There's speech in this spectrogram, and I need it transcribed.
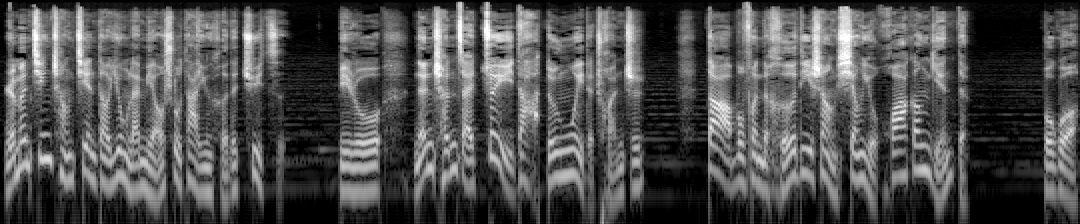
人们经常见到用来描述大运河的句子，比如“能承载最大吨位的船只”，“大部分的河堤上镶有花岗岩”等。不过，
